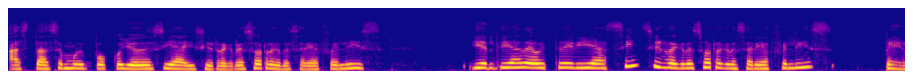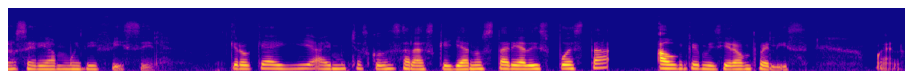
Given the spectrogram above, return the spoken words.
Hasta hace muy poco yo decía, y si regreso, regresaría feliz. Y el día de hoy te diría, sí, si regreso, regresaría feliz, pero sería muy difícil. Creo que ahí hay muchas cosas a las que ya no estaría dispuesta, aunque me hicieran feliz. Bueno,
